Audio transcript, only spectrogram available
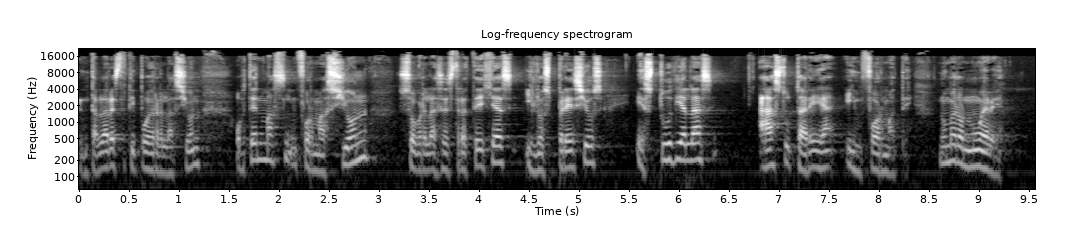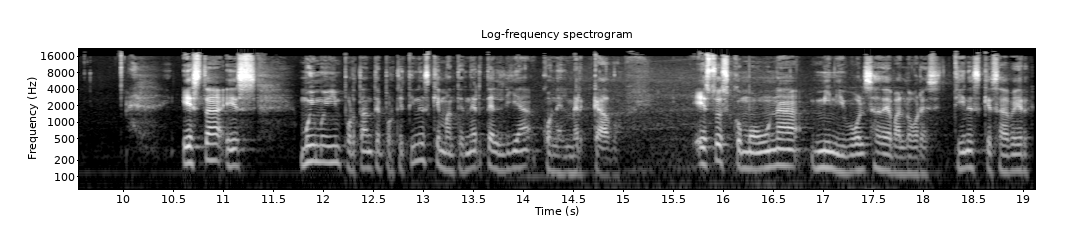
entablar este tipo de relación? Obtén más información sobre las estrategias y los precios, estudialas, haz tu tarea, infórmate. Número 9. Esta es muy muy importante porque tienes que mantenerte al día con el mercado. Esto es como una mini bolsa de valores. Tienes que saber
